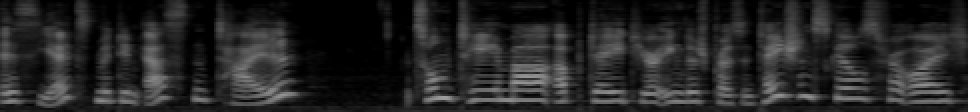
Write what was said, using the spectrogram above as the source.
es jetzt mit dem ersten Teil zum Thema Update Your English Presentation Skills für euch.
